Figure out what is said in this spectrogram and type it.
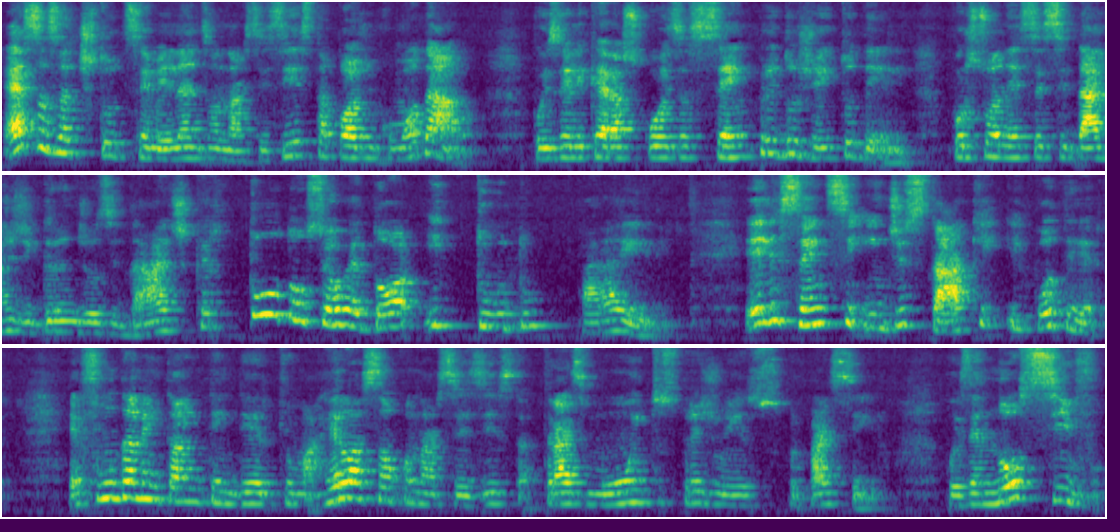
Essas atitudes semelhantes ao narcisista podem incomodá-lo, pois ele quer as coisas sempre do jeito dele, por sua necessidade de grandiosidade, quer tudo ao seu redor e tudo para ele. Ele sente-se em destaque e poder. É fundamental entender que uma relação com o narcisista traz muitos prejuízos para o parceiro, pois é nocivo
